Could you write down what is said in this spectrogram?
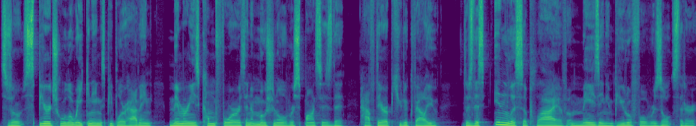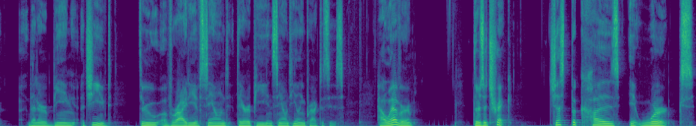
so spiritual awakenings. People are having memories come forth and emotional responses that have therapeutic value. There's this endless supply of amazing and beautiful results that are that are being achieved through a variety of sound therapy and sound healing practices. However, there's a trick. Just because it works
